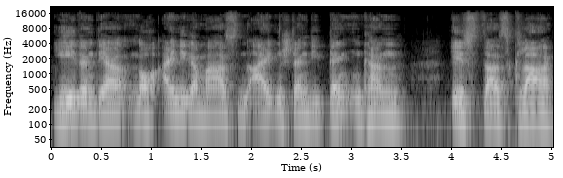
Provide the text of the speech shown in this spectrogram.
jedem, der noch einigermaßen eigenständig denken kann, ist das klar.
